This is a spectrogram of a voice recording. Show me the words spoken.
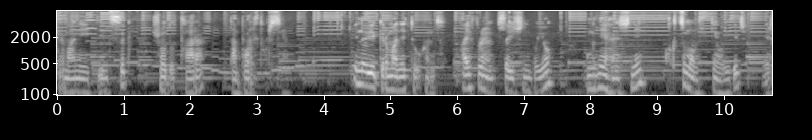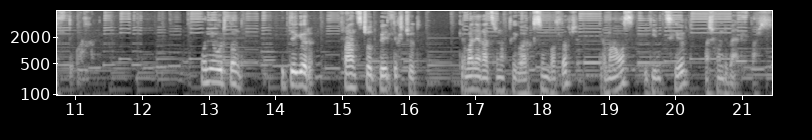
Германы эдийн засаг шууд утгаараа дампууралд хүрсэн юм. Энэ үеийг Германы түүхэнд hyperinflation буюу мөнгөний ханшны огцон уналтын үе гэж нэрлэдэг байна. Үүний үр дүнд хэдийгээр Францчууд, Бельгичүүд Германы газар нутгийг орхисон боловч Герман улс эдийн засгийн хувьд маш хүнд байдалд орсон.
